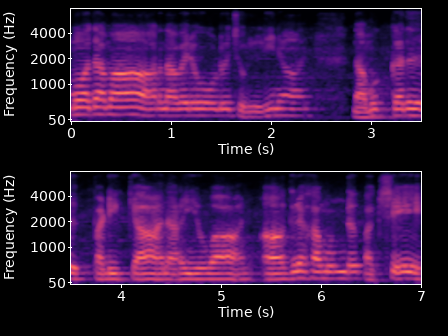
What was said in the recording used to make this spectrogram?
മോദമാർന്നവരോട് ചൊല്ലിനാൻ നമുക്കത് പഠിക്കാൻ അറിയുവാൻ ആഗ്രഹമുണ്ട്. പക്ഷേ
